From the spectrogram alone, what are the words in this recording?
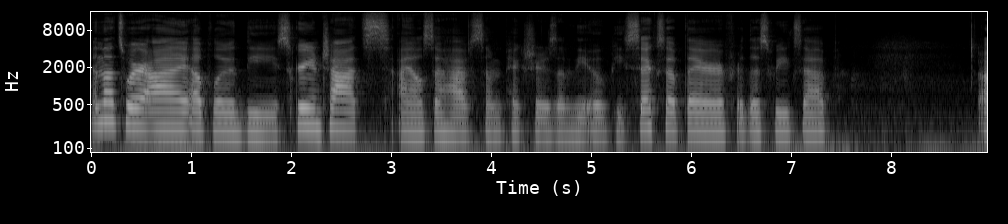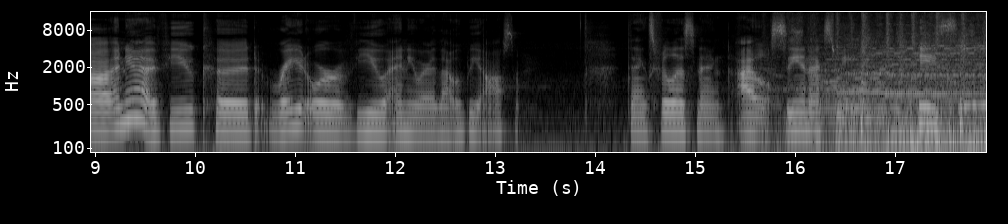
And that's where I upload the screenshots. I also have some pictures of the OP6 up there for this week's app. Uh, and yeah, if you could rate or review anywhere, that would be awesome. Thanks for listening. I will see you next week. Peace.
